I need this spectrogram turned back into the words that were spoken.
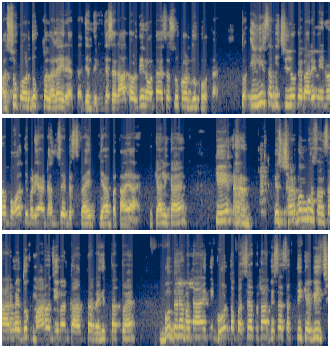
और सुख और दुख तो लगा ही रहता है ज़िंदगी जैसे रात और दिन होता है, ऐसा सुख और दुख होता है। तो इन्हीं सभी चीज़ों के बारे में इन्होंने बहुत ही बढ़िया ढंग से डिस्क्राइब किया, बताया है। तो क्या लिखा है कि इस क्षणभंगुर संसार में दुख मानव जीवन का अंतर रहित तत्व है। बुद्ध ने बताया कि घोर तपस्या तथा विषय शक्ति के बीच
